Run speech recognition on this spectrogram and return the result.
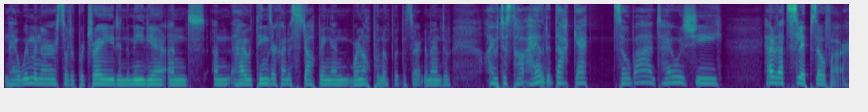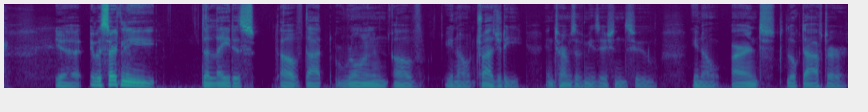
and how women are sort of portrayed in the media, and and how things are kind of stopping, and we're not putting up with a certain amount of. I just thought, how did that get so bad? How was she? How did that slip so far? Yeah, it was certainly the latest of that run of you know tragedy in terms of musicians who you know aren't looked after,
